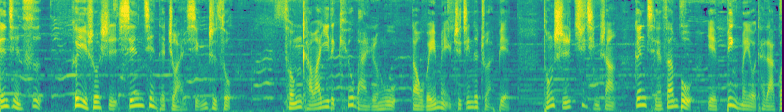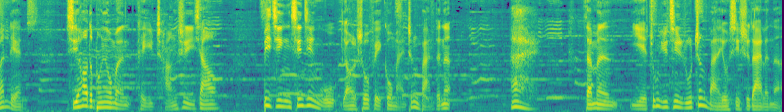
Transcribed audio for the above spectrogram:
仙剑四》可以说是《仙剑》的转型之作，从卡哇伊的 Q 版人物到唯美之间的转变，同时剧情上跟前三部也并没有太大关联。喜好的朋友们可以尝试一下哦，毕竟《仙剑五》要收费购买正版的呢。唉，咱们也终于进入正版游戏时代了呢。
